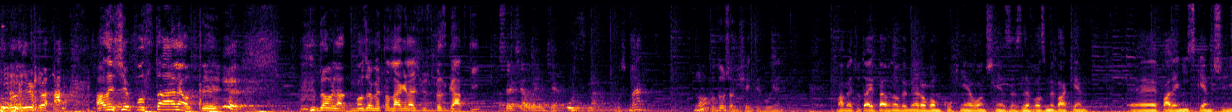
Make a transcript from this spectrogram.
Kurwa, ale się postarał, ty. Dobra, możemy to nagrać już bez gadki? Trzecia ujęcie, ósme. Ósme? No. To dużo dzisiaj tych ujęć. Mamy tutaj pełnowymiarową kuchnię łącznie ze zlewozmywakiem, e, paleniskiem, czyli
